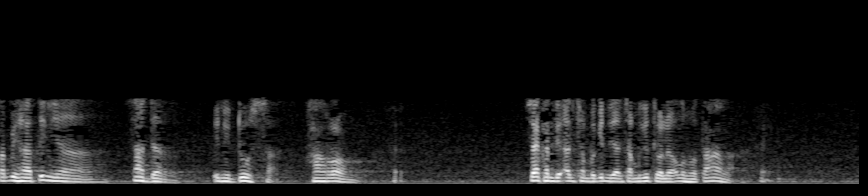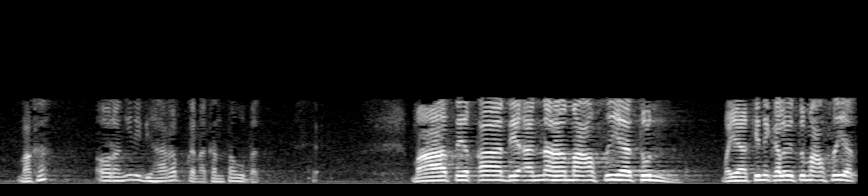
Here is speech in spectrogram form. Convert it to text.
Tapi hatinya sadar ini dosa, haram. Saya akan diancam begini, diancam begitu oleh Allah Ta'ala. Maka orang ini diharapkan akan taubat. Ma'atiqadi annaha ma'asiyatun. Meyakini kalau itu maksiat.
